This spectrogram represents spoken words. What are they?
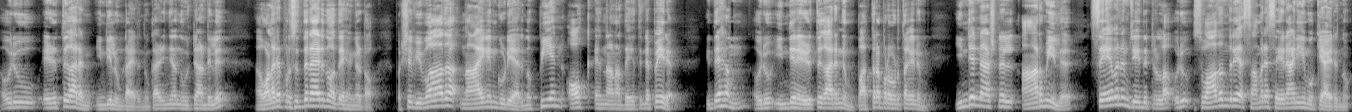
ഒരു എഴുത്തുകാരൻ ഇന്ത്യയിൽ ഉണ്ടായിരുന്നു കഴിഞ്ഞ നൂറ്റാണ്ടിൽ വളരെ പ്രസിദ്ധനായിരുന്നു അദ്ദേഹം കേട്ടോ. പക്ഷെ വിവാദ നായകൻ കൂടിയായിരുന്നു പി എൻ ഓക്ക് എന്നാണ് അദ്ദേഹത്തിന്റെ പേര്. ഇദ്ദേഹം ഒരു ഇന്ത്യൻ എഴുത്തുകാരനും പത്രപ്രവർത്തകനും ഇന്ത്യൻ നാഷണൽ ആർമിയിൽ സേവനം ചെയ്തിട്ടുള്ള ഒരു സ്വാതന്ത്ര്യ സമര സേനാനിയുമൊക്കെ ആയിരുന്നു.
